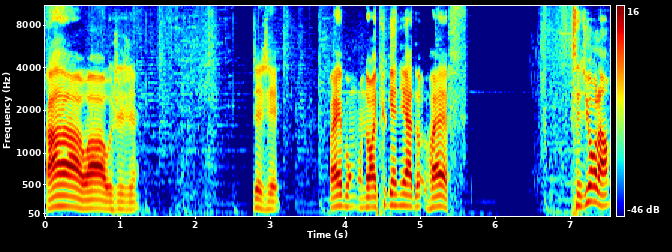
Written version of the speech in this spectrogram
Ah, waouh, GG. GG. Ouais, bon, on aurait pu gagner à... Bref. C'est dur, là. Hein.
